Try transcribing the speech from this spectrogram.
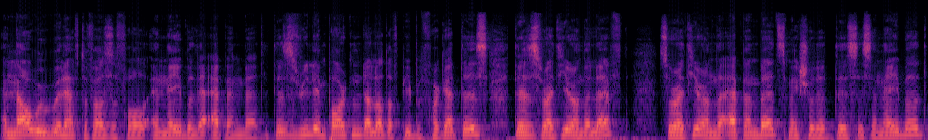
and now we will have to first of all enable the app embed. This is really important. A lot of people forget this. This is right here on the left. So right here on the app embeds, make sure that this is enabled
